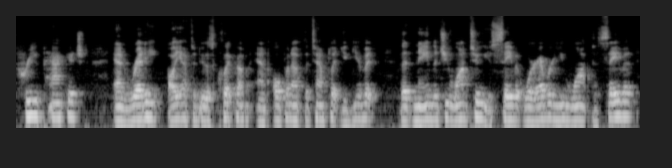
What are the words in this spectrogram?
pre-packaged and ready. All you have to do is click them and open up the template. You give it the name that you want to, you save it wherever you want to save it,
